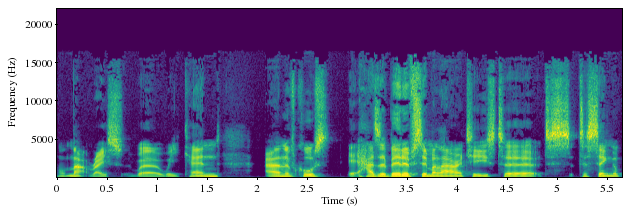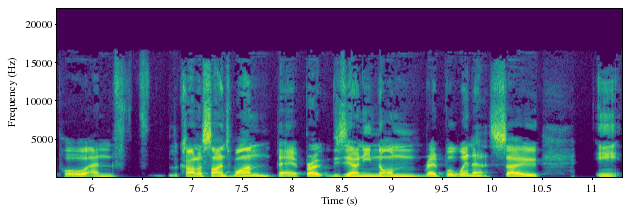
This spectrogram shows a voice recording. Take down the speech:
on that race uh, weekend. And of course, it has a bit of similarities to to, to Singapore. And Carlos Sainz won there, broke. He's the only non Red Bull winner, so it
